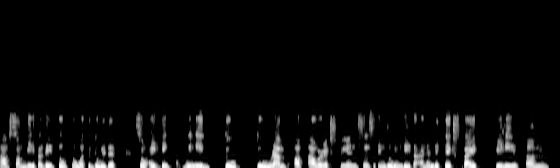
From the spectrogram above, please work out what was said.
have some data, they don't know what to do with it. So I think we need to to ramp up our experiences in doing data analytics by really um,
